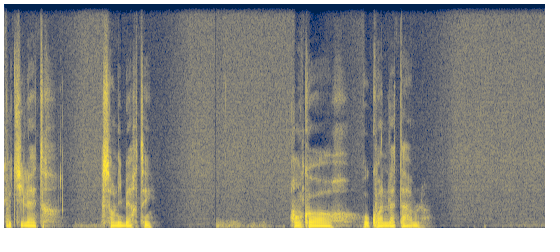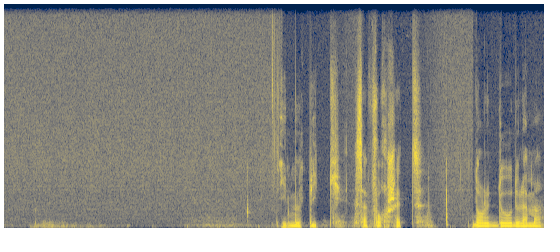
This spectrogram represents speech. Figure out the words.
peut-il être sans liberté? Encore au coin de la table. Il me pique sa fourchette dans le dos de la main.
